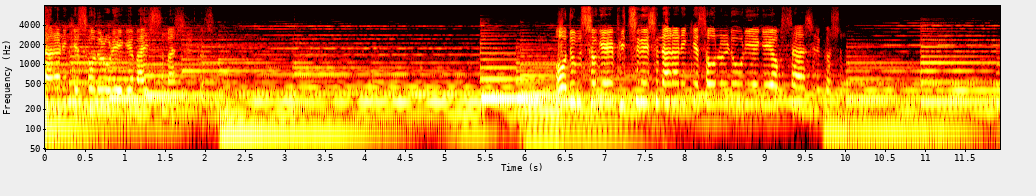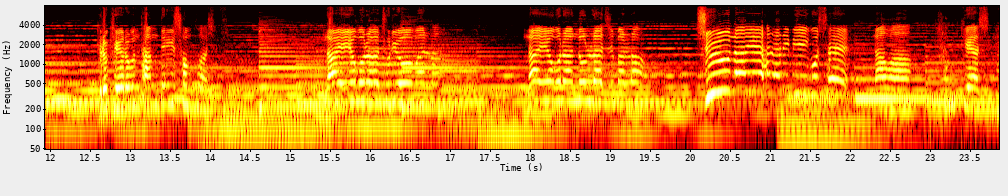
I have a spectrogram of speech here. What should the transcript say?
지키신 하나님께서 오늘 우리에게 말씀하실 것입니다. 어둠 속에 빛이 되신 하나님께서 오늘도 우리에게 역사하실 것입니다. 그렇게 여러분 담대히 선포하십시오. 나의 영혼아 두려워 말라. 나의 영혼아 놀라지 말라. 주 나의 하나님이 이곳에 나와 함께 하시니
